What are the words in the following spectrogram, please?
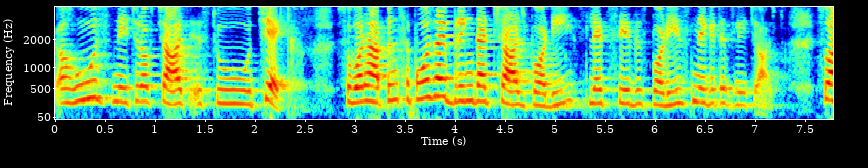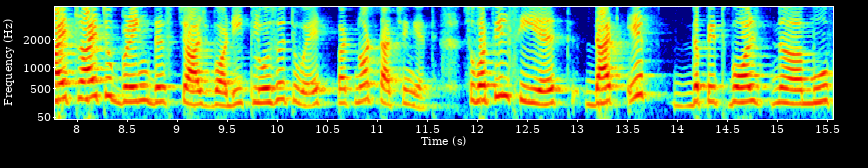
uh, whose nature of charge is to check so what happens, suppose I bring that charged body, let's say this body is negatively charged. So I try to bring this charged body closer to it but not touching it. So what we'll see is that if the pith ball uh, move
